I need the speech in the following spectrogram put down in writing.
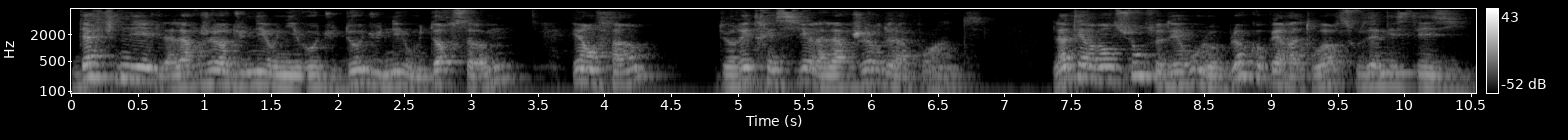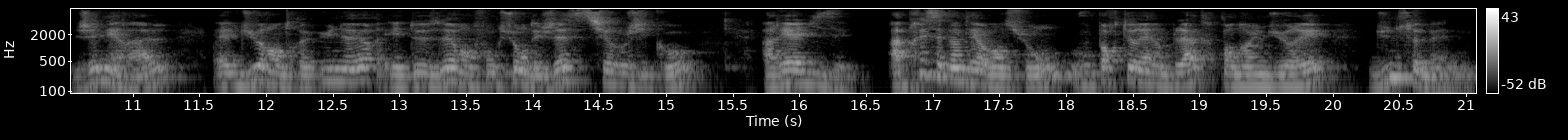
d'affiner la largeur du nez au niveau du dos du nez ou dorsum, et enfin de rétrécir la largeur de la pointe. L'intervention se déroule au bloc opératoire sous anesthésie générale. Elle dure entre 1 heure et 2 heures en fonction des gestes chirurgicaux à réaliser. Après cette intervention, vous porterez un plâtre pendant une durée d'une semaine.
